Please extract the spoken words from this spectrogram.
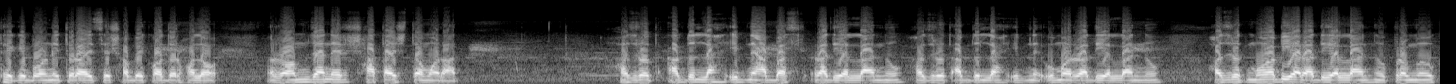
থেকে বর্ণিত রয়েছে, সবে কদর হল রমজানের সাতাইশতম রাত। হজরত আবদুল্লাহ ইবনে আব্বাস রাদি আল্লাহনু হজরত আবদুল্লাহ ইবনে উমর রাদি আল্লাহনু হজরত মুয়াবিয়া রাদি আল্লাহনু প্রমুখ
